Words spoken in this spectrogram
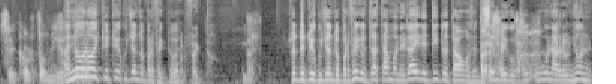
Se cortó mi... Ah, no, no, estoy, estoy escuchando perfecto. ¿eh? Perfecto. Dale. Yo te estoy escuchando perfecto, ya estamos en el aire, Tito, estábamos diciendo digo, que hubo una reunión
